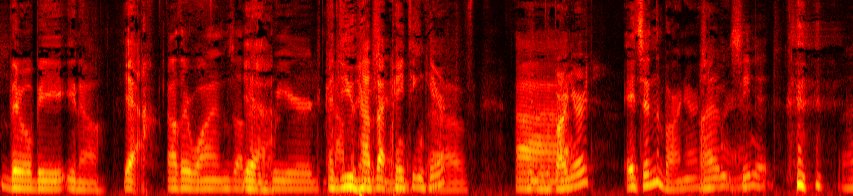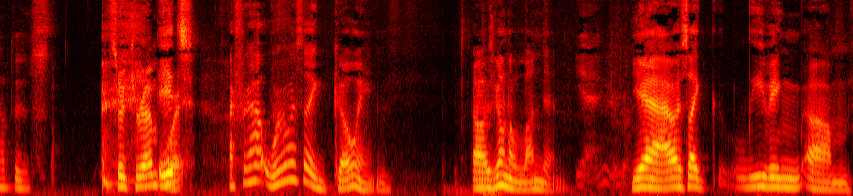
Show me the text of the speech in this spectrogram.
There will be, you know, yeah, other ones, other Yeah. weird. And do you have that combinations painting here? Of, in uh, the barnyard. It's in the barnyard. I haven't somewhere, seen it. I have to search around for It's. it. I forgot where was I going. Oh, I was going to London. Yeah. Yeah, I was like leaving. Um,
